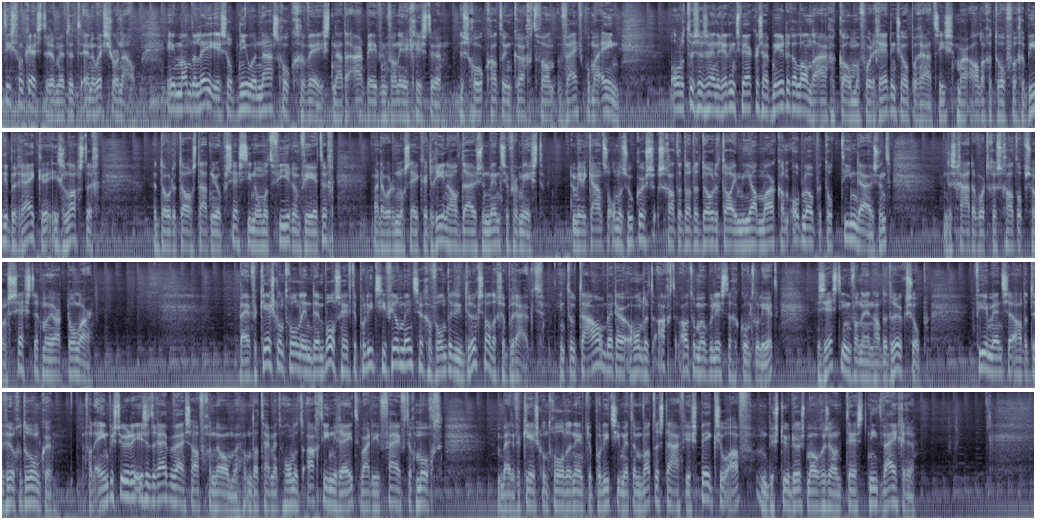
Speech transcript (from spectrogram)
Ties van Kesteren met het NOS-journaal. In Mandalay is opnieuw een naschok geweest na de aardbeving van eergisteren. De schok had een kracht van 5,1. Ondertussen zijn reddingswerkers uit meerdere landen aangekomen voor de reddingsoperaties... maar alle getroffen gebieden bereiken is lastig. Het dodental staat nu op 1644, maar er worden nog zeker 3.500 mensen vermist. Amerikaanse onderzoekers schatten dat het dodental in Myanmar kan oplopen tot 10.000. De schade wordt geschat op zo'n 60 miljard dollar. Bij een verkeerscontrole in Den Bosch heeft de politie veel mensen gevonden die drugs hadden gebruikt. In totaal werden er 108 automobilisten gecontroleerd. 16 van hen hadden drugs op. Vier mensen hadden te veel gedronken. Van één bestuurder is het rijbewijs afgenomen... omdat hij met 118 reed waar hij 50 mocht. Bij de verkeerscontrole neemt de politie met een wattenstaafje speeksel af. Bestuurders mogen zo'n test niet weigeren.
